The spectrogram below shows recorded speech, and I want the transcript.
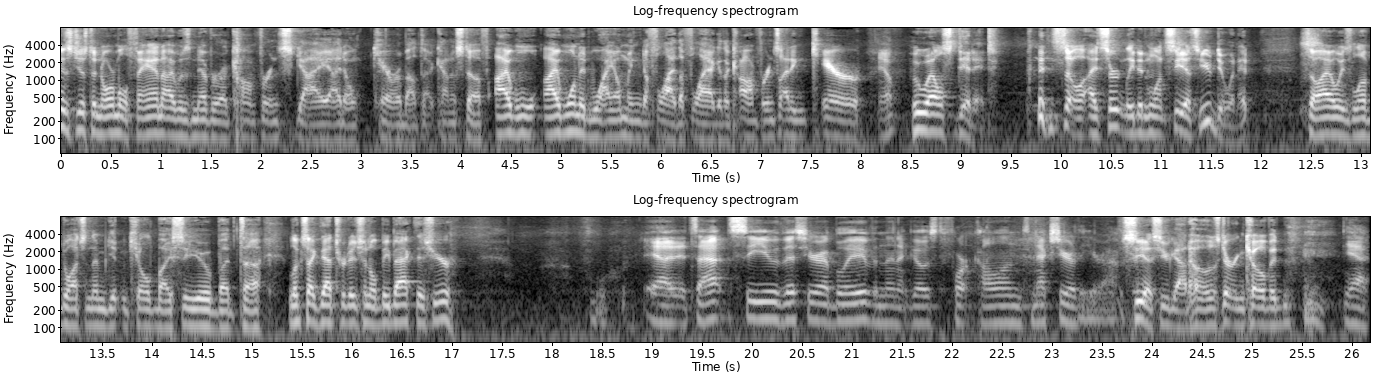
as just a normal fan, I was never a conference guy. I don't care about that kind of stuff. I, w- I wanted Wyoming to fly the flag of the conference. I didn't care Yep. who else did it. so I certainly didn't want CSU doing it. So I always loved watching them getting killed by CU. But uh, looks like that tradition will be back this year. Yeah, it's at CU this year, I believe, and then it goes to Fort Collins next year or the year after. CSU got hosed during COVID. Yeah.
